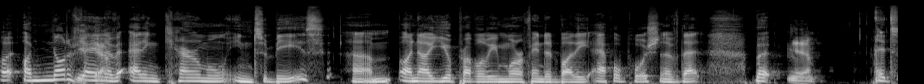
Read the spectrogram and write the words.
I, I'm not a fan Yeah. of adding caramel into beers. Um, I know you're probably more offended by the apple portion of that, but Yeah. it's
